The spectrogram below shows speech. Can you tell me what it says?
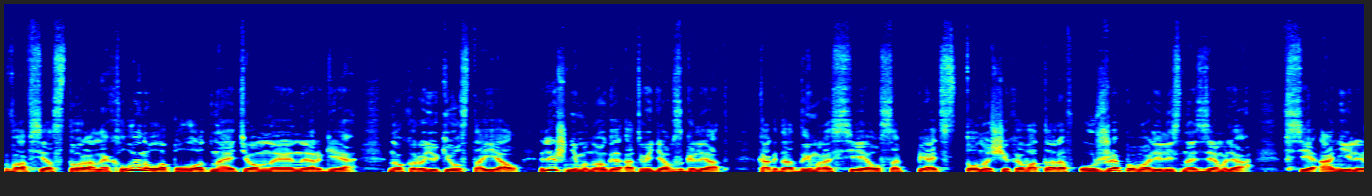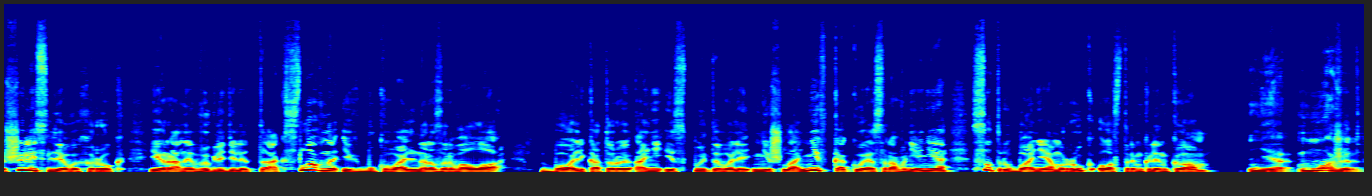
Во все стороны хлынула плотная темная энергия, но Харуюки устоял, лишь немного отведя взгляд. Когда дым рассеялся, пять стонущих аватаров уже повалились на землю. Все они лишились левых рук, и раны выглядели так, словно их буквально разорвало. Боль, которую они испытывали, не шла ни в какое сравнение с отрубанием рук острым клинком. «Не может...»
